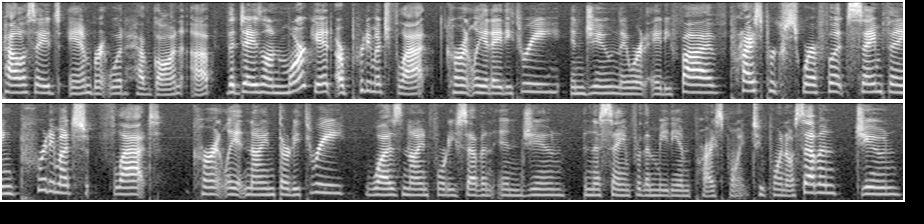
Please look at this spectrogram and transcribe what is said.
Palisades and Brentwood have gone up. The days on market are pretty much flat, currently at 83. In June, they were at 85. Price per square foot, same thing, pretty much flat, currently at 933 was 947 in June and the same for the median price point 2.07 June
